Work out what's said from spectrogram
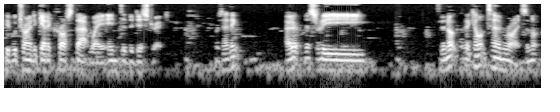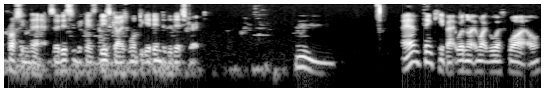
people trying to get across that way into the district. Whereas I think I don't necessarily so they're not, they can't turn right, so they're not crossing there. So it isn't because these guys want to get into the district. Hmm. I am thinking about whether or not it might be worthwhile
